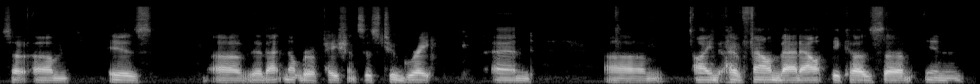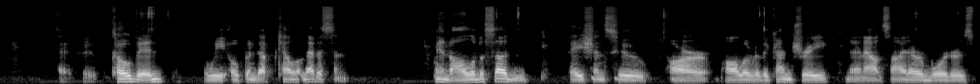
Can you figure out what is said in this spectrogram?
So, um, is uh, that number of patients is too great. And um, I have found that out because uh, in COVID, we opened up telemedicine. And all of a sudden, patients who are all over the country and outside our borders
